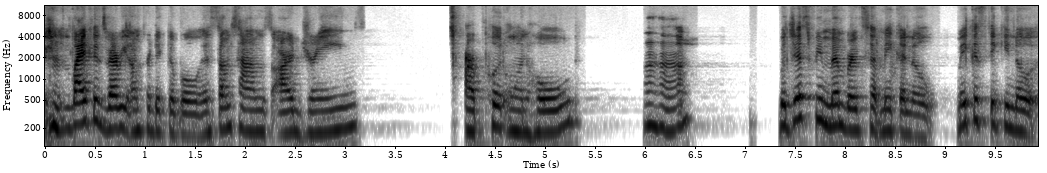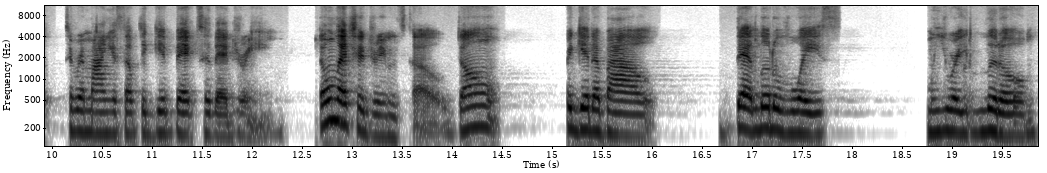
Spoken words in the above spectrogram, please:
life is very unpredictable and sometimes our dreams are put on hold. Mm-hmm. but just remember to make a note make a sticky note to remind yourself to get back to that dream. Don't let your dreams go. Don't forget about that little voice when you were little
